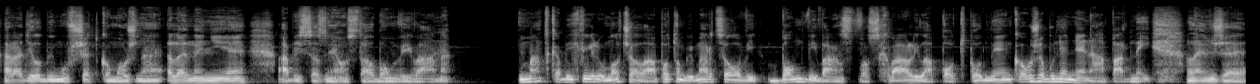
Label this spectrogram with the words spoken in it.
radil by mu všetko možné, len nie, aby sa z neho stal bomviván. Matka by chvíľu mlčala a potom by Marcelovi bonvivánstvo schválila pod podmienkou, že bude nenápadný. Lenže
